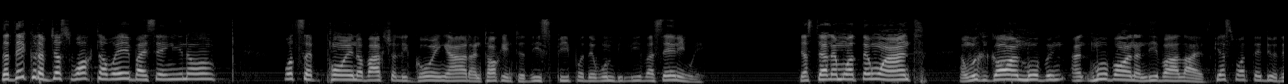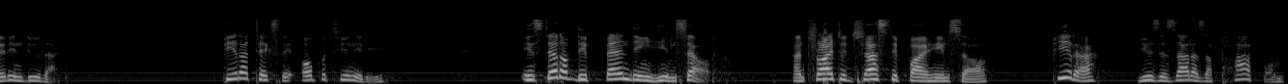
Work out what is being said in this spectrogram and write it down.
that they could have just walked away by saying, you know, what's the point of actually going out and talking to these people? They won't believe us anyway. Just tell them what they want and we could go on moving and move on and live our lives. Guess what they do? They didn't do that. Peter takes the opportunity. instead of defending himself and try to justify himself, Peter uses that as a platform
